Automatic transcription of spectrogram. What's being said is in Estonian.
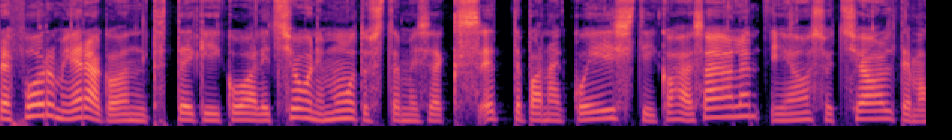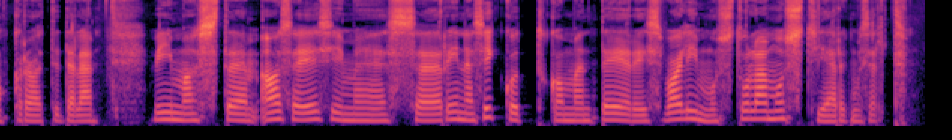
Reformierakond tegi koalitsiooni moodustamiseks ettepaneku Eesti kahesajale ja sotsiaaldemokraatidele. viimaste aseesimees Riina Sikkut kommenteeris valimustulemust järgmiselt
